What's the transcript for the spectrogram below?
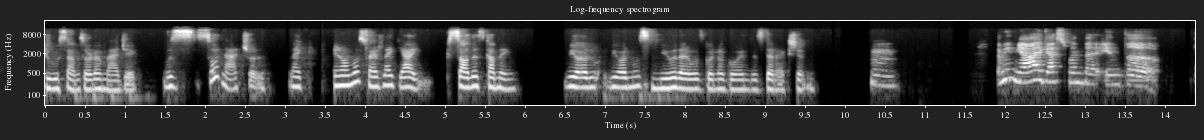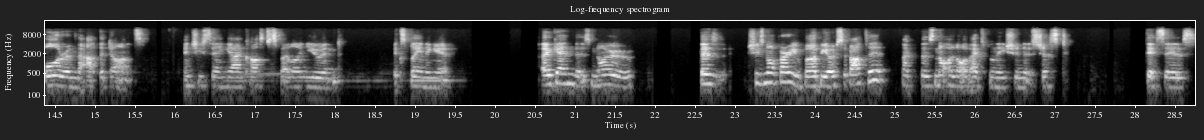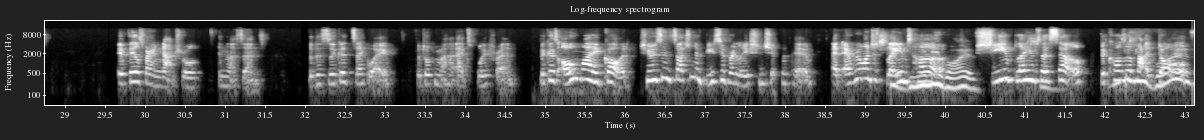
do some sort of magic was so natural like it almost felt like yeah you saw this coming we all we almost knew that it was going to go in this direction Hmm. I mean, yeah, I guess when they're in the ballroom, they're at the dance, and she's saying, "Yeah, I cast a spell on you," and explaining it. Again, there's no, there's she's not very verbose about it. Like, there's not a lot of explanation. It's just, this is. It feels very natural in that sense, but this is a good segue for talking about her ex-boyfriend because oh my god, she was in such an abusive relationship with him, and everyone just blames She her really was she blames She herself because of really that doll.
